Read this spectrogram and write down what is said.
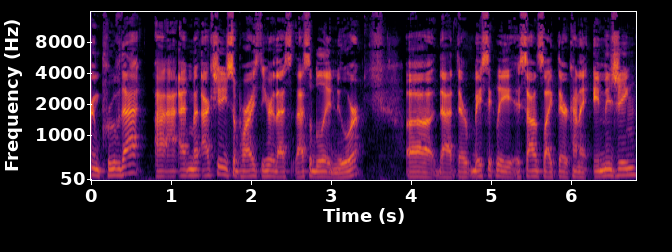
improve that. I, am actually surprised to hear that's that's a little bit newer. Uh, that they're basically it sounds like they're kind of imaging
